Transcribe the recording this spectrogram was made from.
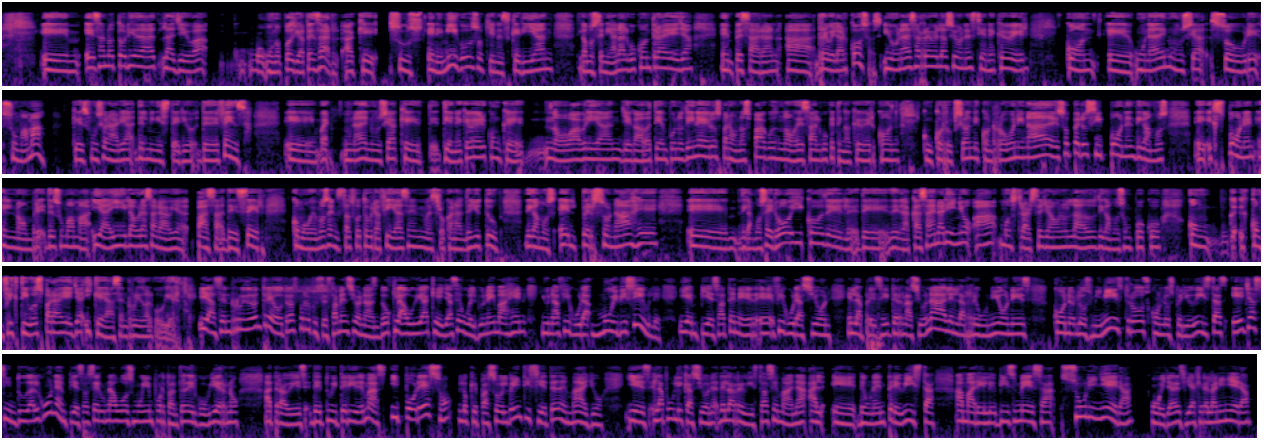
eh, esa notoriedad la lleva, uno podría pensar, a que sus enemigos o quienes querían, digamos, tenían algo contra ella, empezaran a revelar cosas. Y una de esas revelaciones tiene que ver con eh, una denuncia sobre su mamá que es funcionaria del Ministerio de Defensa. Eh, bueno, una denuncia que tiene que ver con que no habrían llegado a tiempo unos dineros para unos pagos, no es algo que tenga que ver con, con corrupción ni con robo ni nada de eso, pero sí ponen, digamos, eh, exponen el nombre de su mamá y ahí Laura Sarabia pasa de ser, como vemos en estas fotografías en nuestro canal de YouTube, digamos, el personaje, eh, digamos, heroico de, de, la Casa de Nariño a mostrarse ya a unos lados, digamos, un poco con, conflictivos para ella y que hacen ruido al gobierno. Y hacen ruido, entre otras, por lo que usted está mencionando, Claudia, que ella se vuelve una imagen y una figura muy visible y empieza a tener eh, figuración en la prensa internacional, en las reuniones con los ministros, con los periodistas. Ella, sin duda alguna, empieza a ser una voz muy importante del gobierno a través de Twitter y demás. Y por eso, lo que pasó el 27 de mayo, y es la publicación de la revista Semana eh, de una entrevista a Marele Bismesa, su niñera, o ella decía que era la niñera,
